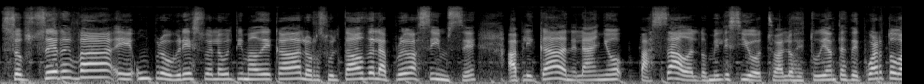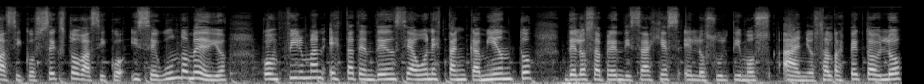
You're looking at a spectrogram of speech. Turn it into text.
se observa eh, un progreso en la última década, los resultados de la prueba CIMSE aplicada en el año pasado, el 2018, a los estudiantes de cuarto básico, sexto básico y segundo medio confirman esta tendencia a un estancamiento de los aprendizajes en los últimos años. Al respecto habló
